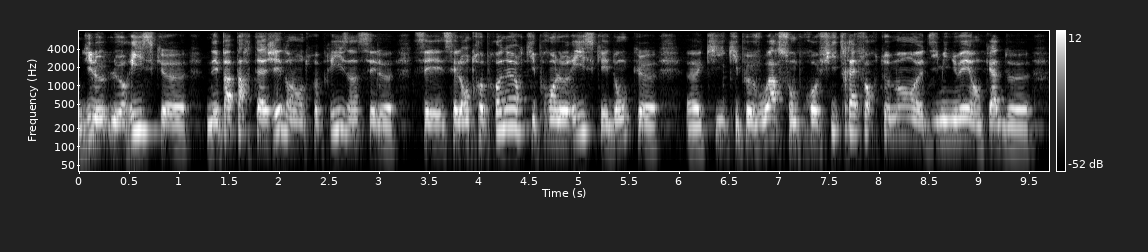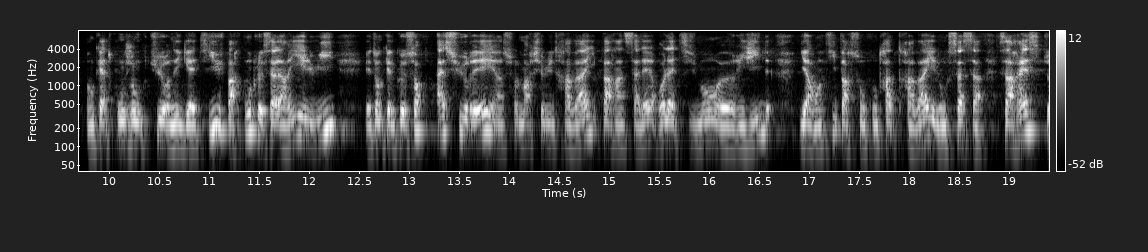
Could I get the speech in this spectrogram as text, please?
on dit le, risque euh, n'est pas partagé dans l'entreprise. Hein. c'est l'entrepreneur qui prend le risque et donc qui, peut voir son profit très fortement diminuer en cas, de, conjoncture négative. Par contre, le salarié, lui, est en quelque sorte assuré hein, sur le marché du travail par un salaire relativement rigide, garanti par son contrat de travail. Et donc ça, ça reste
